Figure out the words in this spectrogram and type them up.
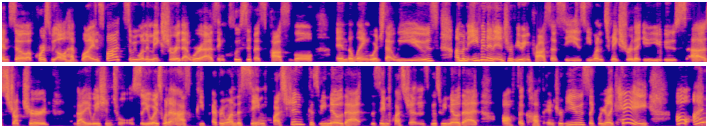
And so, of course, we all have blind spots, so we want to make sure that we're as inclusive as possible in the language that we use. Um, and even in interviewing processes, you want to make sure that you use uh, structured evaluation tools. So you always want to ask people, everyone the same question because we know that the same questions because we know that off the cuff interviews, like where you're like, hey, oh, I'm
